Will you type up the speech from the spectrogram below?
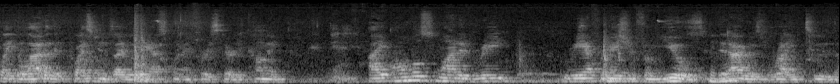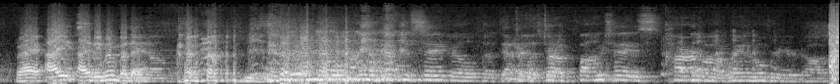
like a lot of the questions I would ask when I first started coming, I almost wanted re, reaffirmation from you that I was right too, though. Right. I, I remember You that. know? I have to say, Bill, that That I was that, uh, right. Bhante's karma ran over your dog.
